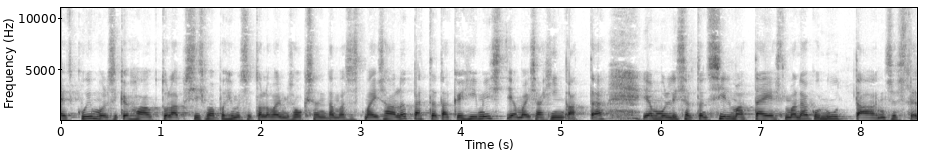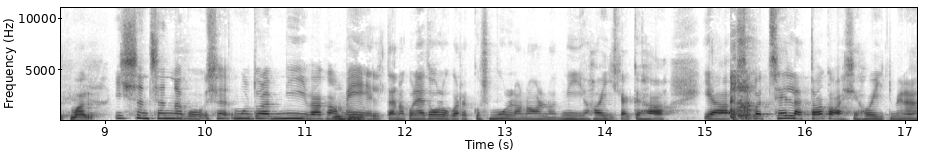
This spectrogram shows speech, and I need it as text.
et kui mul see köhaauk tuleb, siis ma põhimõtteliselt olen valmis oksendama, sest ma ei saa lõpetada köhimist ja ma ei saa hingata ja mul lihtsalt on silmad täiesti, ma nagu nutan, sest et ma. issand, see on nagu see, mul tuleb nii väga mm -hmm. meelde nagu need olukorrad, kus mul on olnud nii haige köha ja vot selle tagasihoidmine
